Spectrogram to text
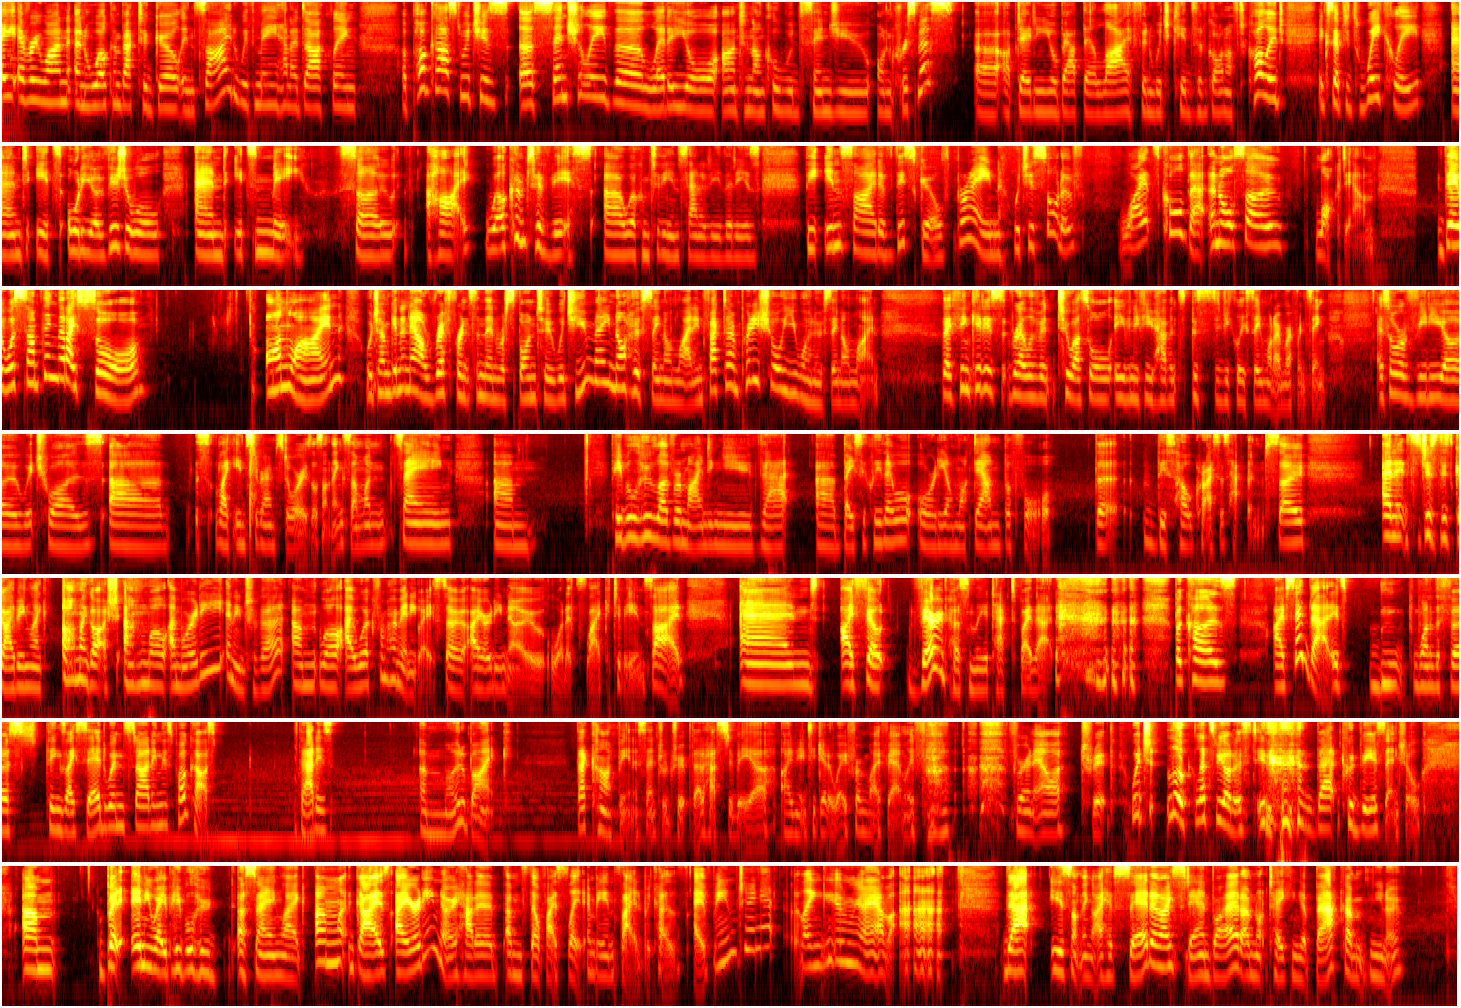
Hey everyone, and welcome back to Girl Inside with me, Hannah Darkling, a podcast which is essentially the letter your aunt and uncle would send you on Christmas, uh, updating you about their life and which kids have gone off to college, except it's weekly and it's audio visual and it's me. So, hi, welcome to this. Uh, welcome to the insanity that is the inside of this girl's brain, which is sort of why it's called that, and also lockdown there was something that I saw online, which I'm going to now reference and then respond to, which you may not have seen online. In fact, I'm pretty sure you won't have seen online. I think it is relevant to us all, even if you haven't specifically seen what I'm referencing. I saw a video which was uh, like Instagram stories or something, someone saying um, people who love reminding you that uh, basically they were already on lockdown before the this whole crisis happened. So and it's just this guy being like, "Oh my gosh, um, well, I'm already an introvert. Um, well, I work from home anyway, so I already know what it's like to be inside." And I felt very personally attacked by that because I've said that. It's one of the first things I said when starting this podcast. That is a motorbike. That can't be an essential trip. That has to be a I need to get away from my family for for an hour trip. Which look, let's be honest, that could be essential. Um, but anyway, people who are saying like, um, guys, I already know how to um self isolate and be inside because I've been doing it. Like, that is something I have said, and I stand by it. I'm not taking it back. I'm, you know,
